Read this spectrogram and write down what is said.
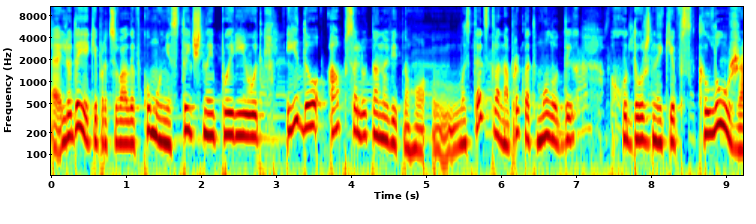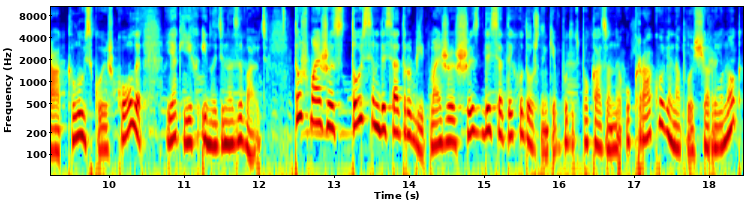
е, людей, які працювали в комуністичний період, і до абсолютно новітного мистецтва, наприклад, молодих художників з Клужа, Клузької школи, як їх іноді називають. Тож майже 170 робіт, майже 60 художників будуть показані у Кракові на площі ринок.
